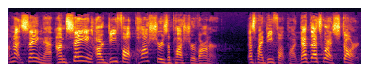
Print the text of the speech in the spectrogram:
I'm not saying that. I'm saying our default posture is a posture of honor. That's my default posture. That, that's where I start.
